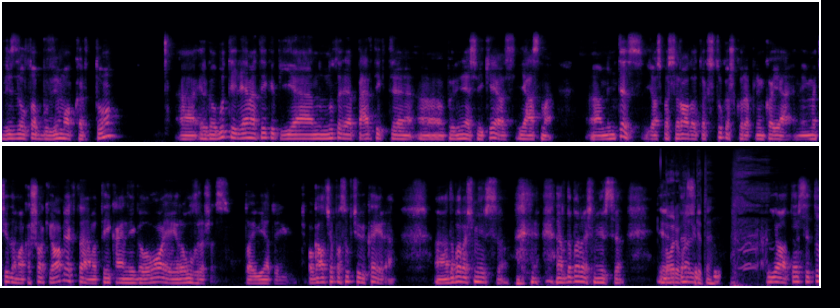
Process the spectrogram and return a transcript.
vis dėlto buvimo kartu. Ir galbūt tai lėmė tai, kaip jie nutarė perteikti pagrindinės veikėjos jasmą mintis, jos pasirodo tekstu kažkur aplinkoje. Jis matydama kažkokį objektą, va, tai, ką jinai galvoja, yra užrašas toj vietoj. O gal čia pasukčiau į kairę. A, dabar aš mirsiu. Ar dabar aš mirsiu. Ir Noriu tarsi, valgyti. Jo, tarsi tu,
